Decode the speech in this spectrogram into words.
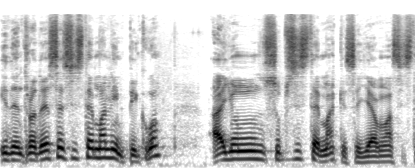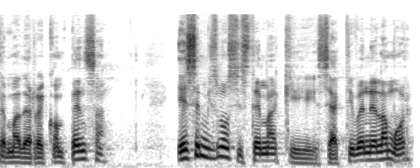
Y dentro de ese sistema límbico hay un subsistema que se llama sistema de recompensa. Ese mismo sistema que se activa en el amor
